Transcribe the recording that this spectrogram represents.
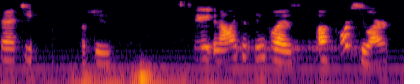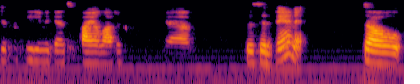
track team, she's state, and all I could think was, of course you are. You're competing against biological uh, have this advantage. So,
